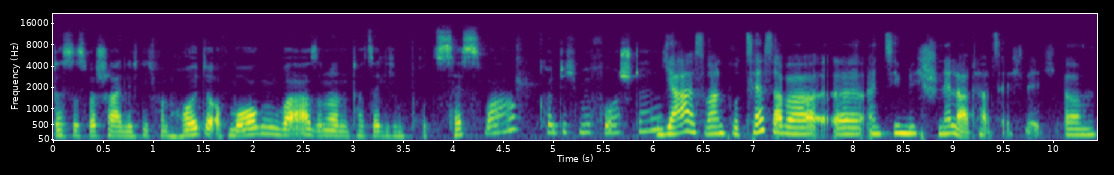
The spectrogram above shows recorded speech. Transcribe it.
dass es wahrscheinlich nicht von heute auf morgen war, sondern tatsächlich ein Prozess war, könnte ich mir vorstellen. Ja, es war ein Prozess, aber äh, ein ziemlich schneller tatsächlich. Ähm,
